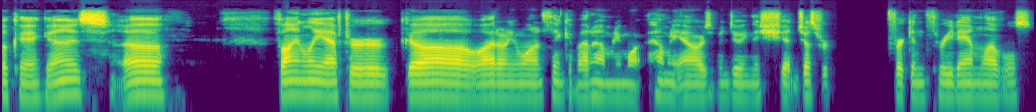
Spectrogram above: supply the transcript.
Okay, guys. Uh, finally, after oh, I don't even want to think about how many more, how many hours I've been doing this shit just for freaking three damn levels.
